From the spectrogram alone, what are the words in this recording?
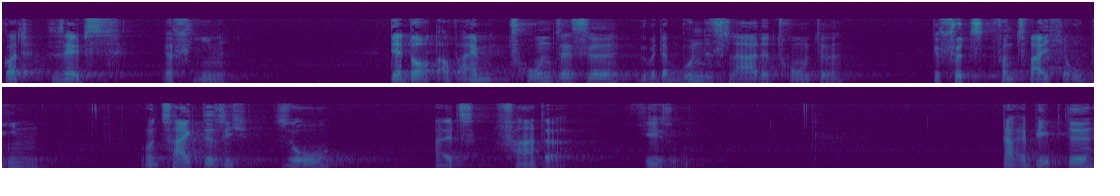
Gott selbst erschien, der dort auf einem Thronsessel über der Bundeslade thronte, geschützt von zwei Cherubinen und zeigte sich so als Vater Jesu. Da erbebte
